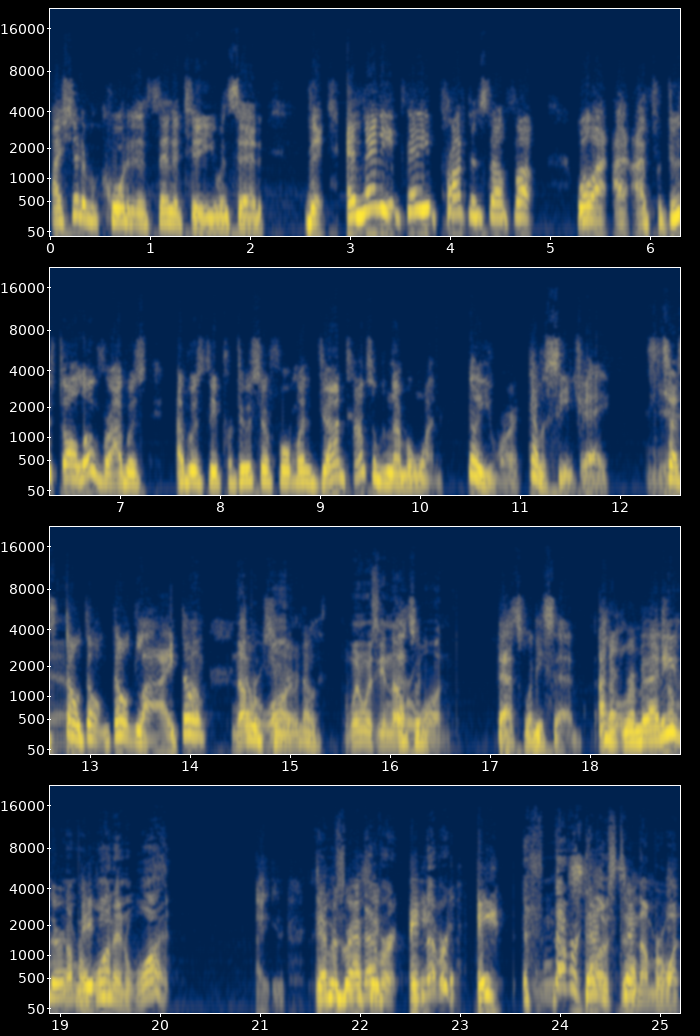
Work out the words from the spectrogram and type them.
I should have recorded and sent it to you and said that and then he then he propped himself up. Well, I, I, I produced all over. I was I was the producer for when John Thompson was number one. No, you weren't. That was CJ. Just don't don't don't lie. Don't Num- number don't one. No, when was he number That's what- one? that's what he said. I don't remember that Num- either. number Maybe one in what? demographic never- eight, never- eight It's never Seven- close to number one.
